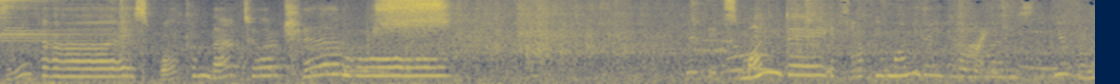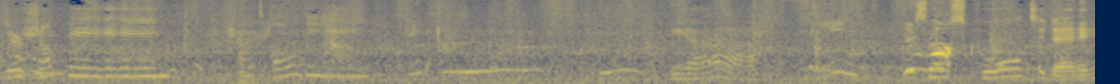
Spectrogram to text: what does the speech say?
Hey guys, welcome back to our channel. It's Monday. It's happy Monday, guys. And we're shopping at Aldi. Yeah. There's no school today.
